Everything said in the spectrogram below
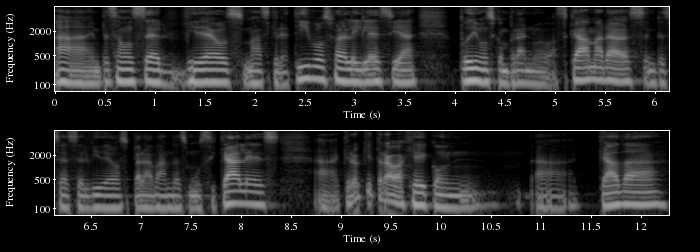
uh, empezamos a hacer videos más creativos para la iglesia, Pudimos comprar nuevas cámaras, empecé a hacer videos para bandas musicales. Ah, creo que trabajé con ah, cada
